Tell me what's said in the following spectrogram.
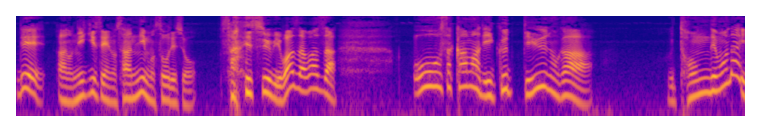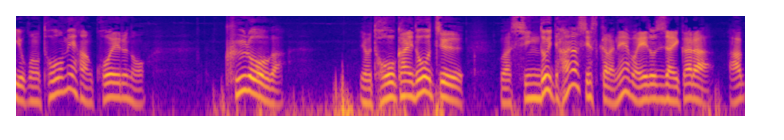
で、あの、2期生の3人もそうでしょう。最終日わざわざ大阪まで行くっていうのが、とんでもないよ、この透明版超えるの。苦労が。やっぱ東海道中はしんどいって話ですからね。やっぱ江戸時代から、あっ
